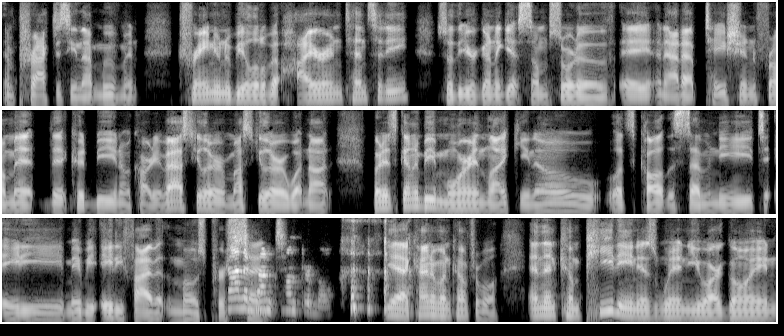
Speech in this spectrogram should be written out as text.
and practicing that movement. Training would be a little bit higher intensity so that you're going to get some sort of a an adaptation from it that could be, you know, cardiovascular or muscular or whatnot. But it's going to be more in like, you know, let's call it the 70 to 80, maybe 85 at the most percent. Kind of uncomfortable. yeah, kind of uncomfortable. And then competing is when you are going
